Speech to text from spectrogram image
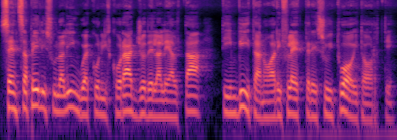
senza peli sulla lingua e con il coraggio della lealtà ti invitano a riflettere sui tuoi torti,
